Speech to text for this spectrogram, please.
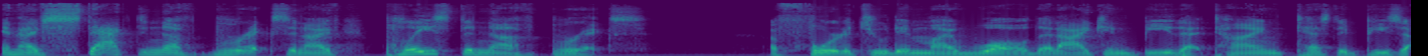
and I've stacked enough bricks and I've placed enough bricks of fortitude in my wall that I can be that time tested piece of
